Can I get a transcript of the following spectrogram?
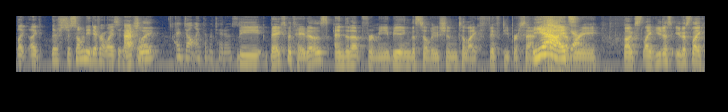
like like there's just so many different ways to tackle Actually, it. I don't like the potatoes. the baked potatoes ended up for me being the solution to like 50% Yeah, of it's- every bugs. Like, you just, you just like,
